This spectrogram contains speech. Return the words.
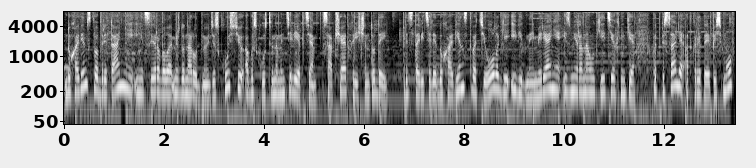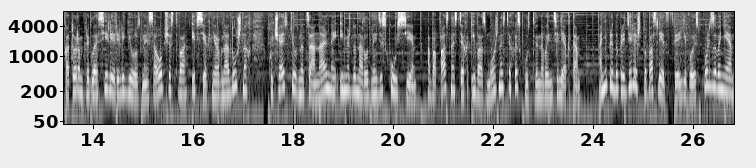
Духовенство Британии инициировало международную дискуссию об искусственном интеллекте, сообщает Christian Today представители духовенства, теологи и видные миряне из мира науки и техники подписали открытое письмо, в котором пригласили религиозные сообщества и всех неравнодушных к участию в национальной и международной дискуссии об опасностях и возможностях искусственного интеллекта. Они предупредили, что последствия его использования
